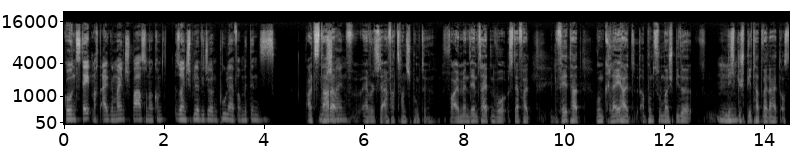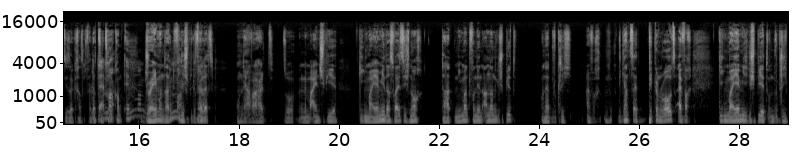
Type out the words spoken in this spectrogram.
Golden State macht allgemein Spaß und dann kommt so ein Spieler wie Jordan Poole einfach mit in dieses. Als Starter Mischrein. averaged er einfach 20 Punkte. Vor allem in den Zeiten, wo Steph halt gefehlt hat, wo ein Clay halt ab und zu mal Spiele nicht gespielt hat, weil er halt aus dieser krassen Mhm. Er Verletzung immer, zurückkommt. immer Draymond hat immer, viele Spiele ja. verletzt. Und er war halt so in einem einen Spiel gegen Miami, das weiß ich noch. Da hat niemand von den anderen gespielt. Und er hat wirklich einfach die ganze Zeit Pick and Rolls einfach gegen Miami gespielt und wirklich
